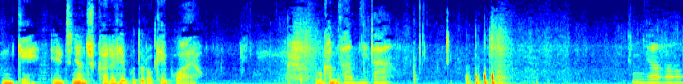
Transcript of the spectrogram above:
함께 1주년 축하를 해보도록 해보아요. 너무 감사합니다. 안녕.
